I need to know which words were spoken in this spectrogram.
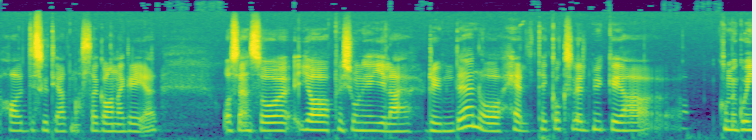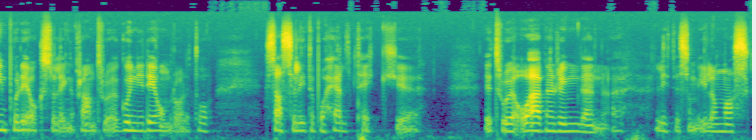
har diskuterat massa galna grejer. Och sen så, jag personligen gillar rymden och healthtech också väldigt mycket. Jag kommer gå in på det också längre fram tror jag. Gå in i det området och satsa lite på healthtech. Eh, det tror jag. Och även rymden. Eh, lite som Elon Musk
